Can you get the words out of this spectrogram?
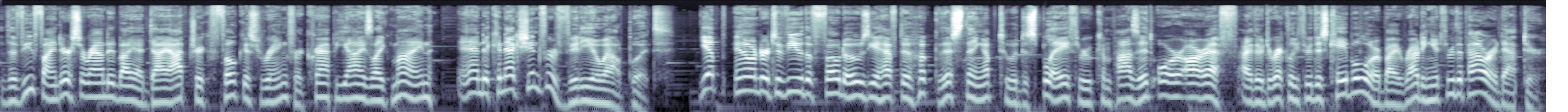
the viewfinder surrounded by a dioptric focus ring for crappy eyes like mine, and a connection for video output. Yep, in order to view the photos, you have to hook this thing up to a display through composite or RF, either directly through this cable or by routing it through the power adapter.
